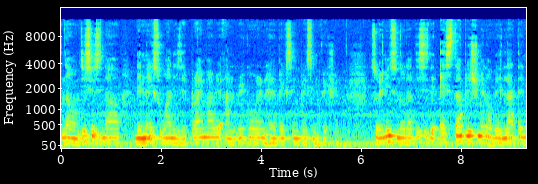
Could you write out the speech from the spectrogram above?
Now this is now the next one is a primary and recurrent herpes simplex infection so you need to know that this is the establishment of a latent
